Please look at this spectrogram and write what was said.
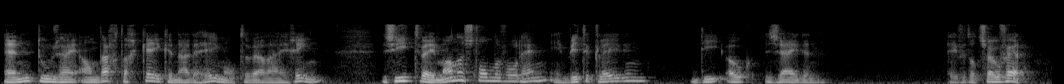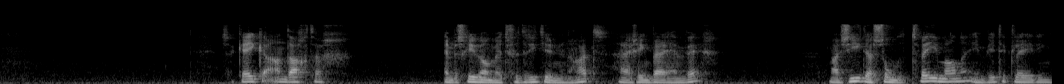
En toen zij aandachtig keken naar de hemel terwijl hij ging, zie twee mannen stonden voor hen in witte kleding, die ook zeiden. Even tot zover. Ze keken aandachtig en misschien wel met verdriet in hun hart. Hij ging bij hen weg. Maar zie, daar stonden twee mannen in witte kleding.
